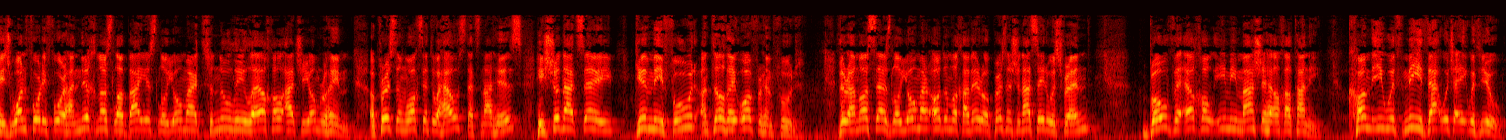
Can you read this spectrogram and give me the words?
Page 144, Hanichnas labayis lo yomar ruhim. A person walks into a house that's not his. He should not say, give me food until they offer him food. The Ramah says, lo yomar lechavero. A person should not say to his friend, bo ve'echol imi. Come eat with me that which I ate with you.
